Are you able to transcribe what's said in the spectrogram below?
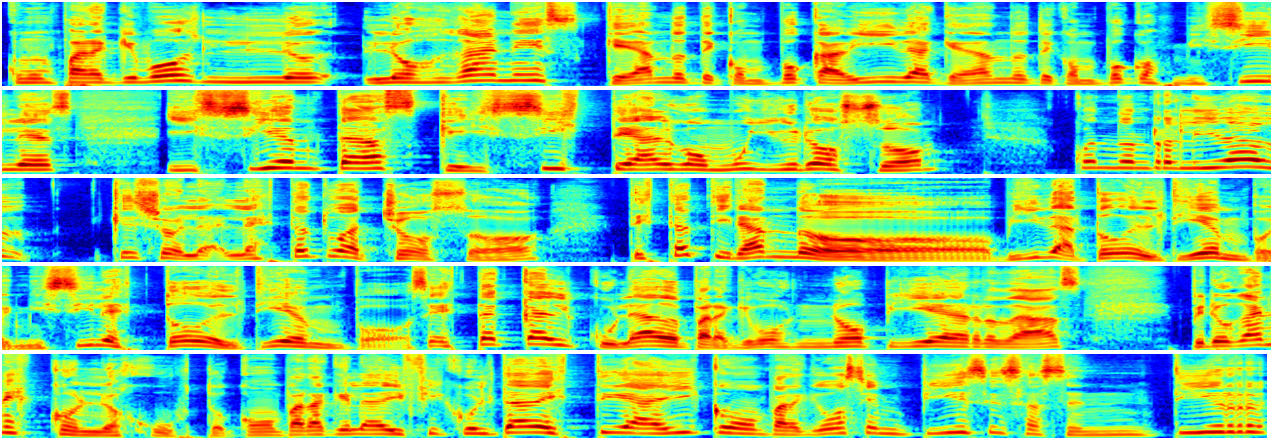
como para que vos los ganes quedándote con poca vida, quedándote con pocos misiles y sientas que hiciste algo muy grosso cuando en realidad yo, la, estatua Chozo te está tirando vida todo el tiempo y misiles todo el tiempo. O sea, está calculado para que vos no pierdas, pero ganes con lo justo, como para que la dificultad esté ahí, como para que vos empieces a sentir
